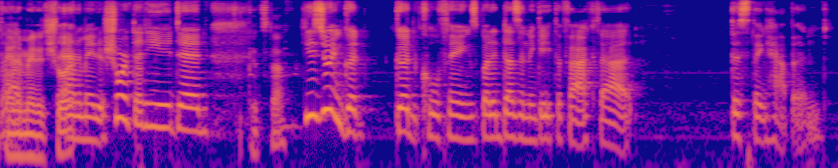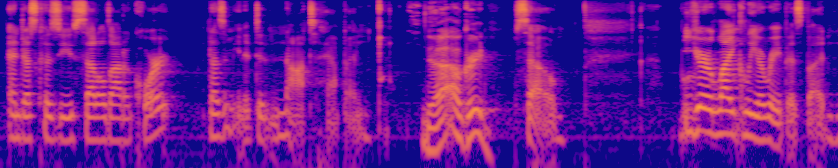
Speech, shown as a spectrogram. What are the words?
that Animated short. animated short that he did. Good stuff. He's doing good, good, cool things, but it doesn't negate the fact that this thing happened. And just because you settled out of court doesn't mean it did not happen. Yeah, agreed. So you're likely a rapist, bud.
